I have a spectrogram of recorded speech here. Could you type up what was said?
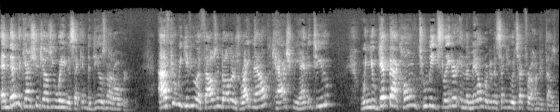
And then the cashier tells you, wait a second, the deal's not over. After we give you $1,000 right now, cash, we hand it to you, when you get back home two weeks later in the mail, we're going to send you a check for $100,000.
